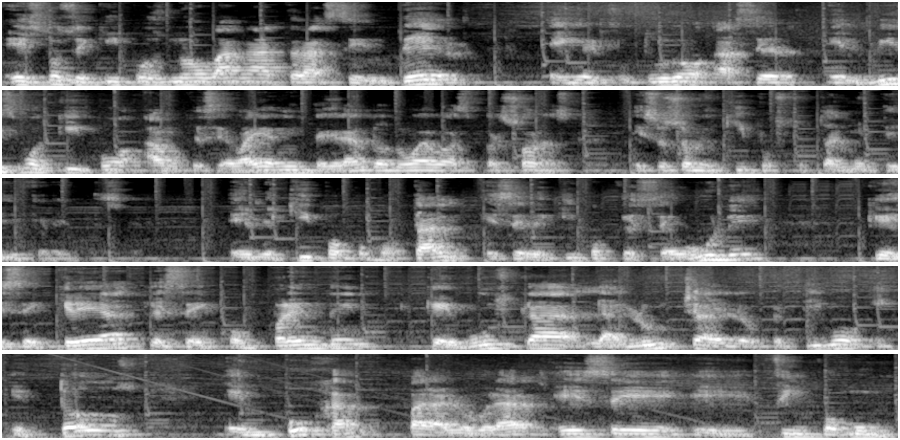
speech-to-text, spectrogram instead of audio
estos equipos no van a trascender en el futuro a ser el mismo equipo aunque se vayan integrando nuevas personas. Esos son equipos totalmente diferentes. El equipo como tal es el equipo que se une, que se crea, que se comprende, que busca la lucha, el objetivo y que todos empujan para lograr ese eh, fin común.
